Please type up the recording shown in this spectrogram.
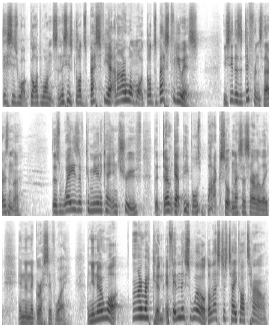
This is what God wants and this is God's best for you. And I want what God's best for you is. You see, there's a difference there, isn't there? There's ways of communicating truth that don't get people's backs up necessarily in an aggressive way. And you know what? I reckon if in this world, or let's just take our town,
